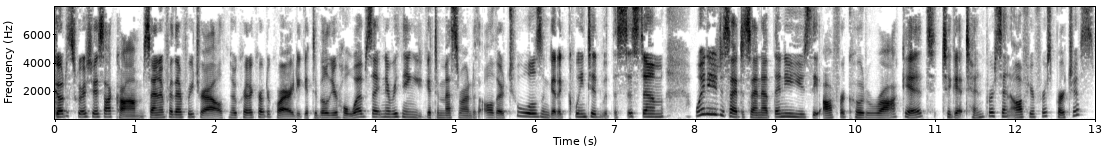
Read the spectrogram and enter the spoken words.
go to squarespace.com, sign up for their free trial, no credit card required. You get to build your whole website and everything. You get to mess around with all their tools and get acquainted with the system. When you decide to sign up, then you use the offer code ROCKET to get 10% off your first purchase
